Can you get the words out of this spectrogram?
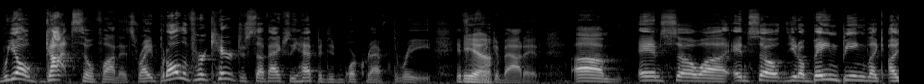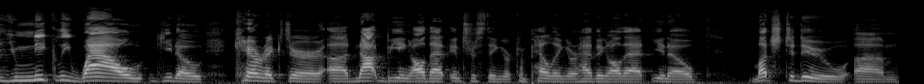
we all got Sylvanas, right? But all of her character stuff actually happened in Warcraft Three, if you Yeah. think about it. Um, and so, uh, and so, you know, Bane being like a uniquely WoW, you know, character, uh, not being all that interesting or compelling or having all that, you know, much to do, um,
